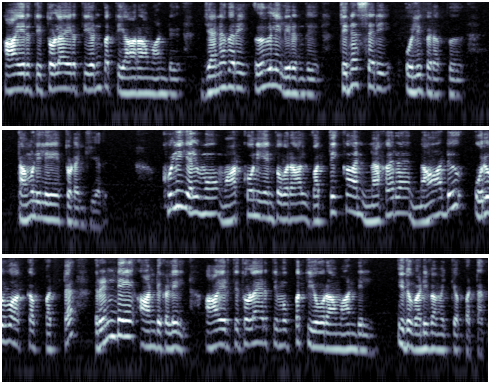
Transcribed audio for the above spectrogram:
ஆயிரத்தி தொள்ளாயிரத்தி எண்பத்தி ஆறாம் ஆண்டு ஜனவரி ஏழில் இருந்து தினசரி ஒலிபரப்பு தமிழிலே தொடங்கியது. குலியல்மோ மார்க்கோனி என்பவரால் வத்திக்கான் நகர நாடு உருவாக்கப்பட்ட ரெண்டே ஆண்டுகளில் ஆயிரத்தி தொள்ளாயிரத்தி முப்பத்தி ஓராம் ஆண்டில் இது வடிவமைக்கப்பட்டது.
